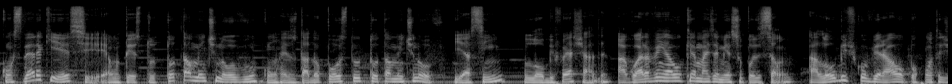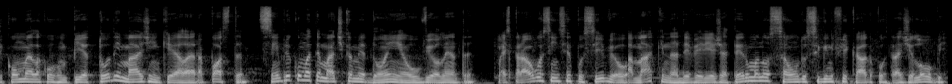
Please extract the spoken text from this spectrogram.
Considera que esse é um texto totalmente novo, com um resultado oposto totalmente novo. E assim, Lobe foi achada. Agora vem algo que é mais a minha suposição. A Lobe ficou viral por conta de como ela corrompia toda imagem que ela era posta, sempre com uma temática medonha ou violenta. Mas para algo assim ser possível, a máquina deveria já ter uma noção do significado por trás de Lobe.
